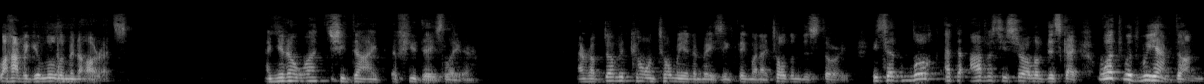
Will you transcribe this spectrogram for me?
Lahavi Gelulim in Aretz. And you know what? She died a few days later. And Rab David Cohen told me an amazing thing when I told him this story. He said, look at the Ahavas Yisrael of this guy. What would we have done?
